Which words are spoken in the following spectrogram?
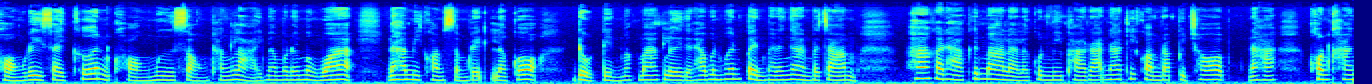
ของรีไซเคิลของมือสองทั้งหลายแม่มน้อยมองว่านะคะมีความสำเร็จแล้วก็โดดเด่นมาก ๆ เลย แต่ถ้าเพื่อนๆเป็นพนักงานประจำ ห้าคาถาขึ้นมาหลายๆคนมีภาระหน้าที่ความรับผิดชอบนะคะ ค่อนข้าง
